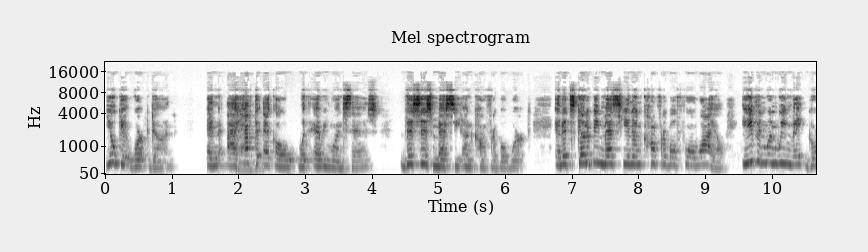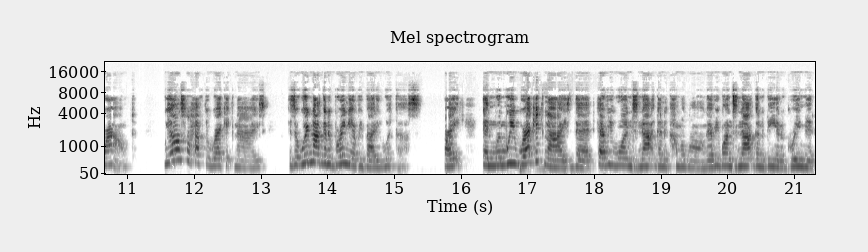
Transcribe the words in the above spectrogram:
you'll get work done. And I have to echo what everyone says. This is messy, uncomfortable work. And it's going to be messy and uncomfortable for a while, even when we make ground. We also have to recognize is that we're not going to bring everybody with us. right? And when we recognize that everyone's not going to come along, everyone's not going to be in agreement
